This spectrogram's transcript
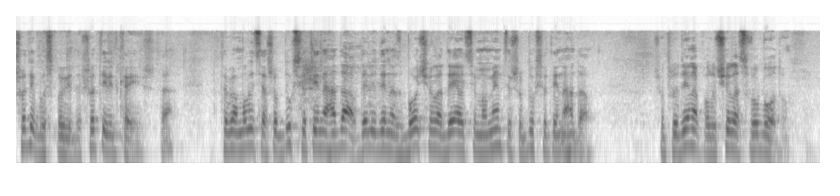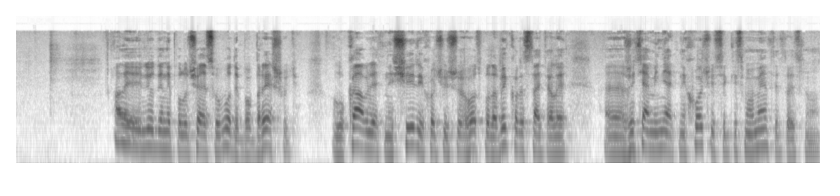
що ти будеш сповідати, що ти відкриєш? Так? Треба молитися, щоб Дух Святий нагадав, де людина збочила, де оці моменти, щоб Дух Святий нагадав, щоб людина отримала свободу. Але люди не отримують свободи, бо брешуть, лукавлять, нещирі, хочуть Господа використати, але е, життя міняти не хочуть, якісь моменти, тобто, ну,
